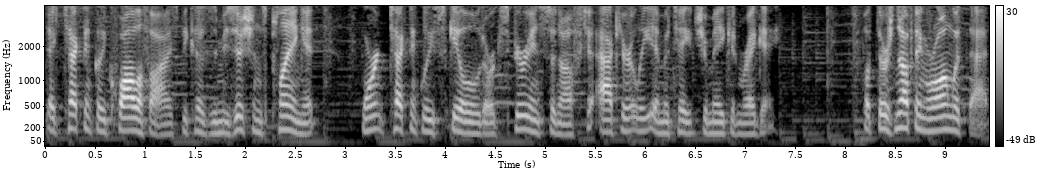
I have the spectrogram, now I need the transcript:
it technically qualifies because the musicians playing it weren't technically skilled or experienced enough to accurately imitate Jamaican reggae. But there's nothing wrong with that.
